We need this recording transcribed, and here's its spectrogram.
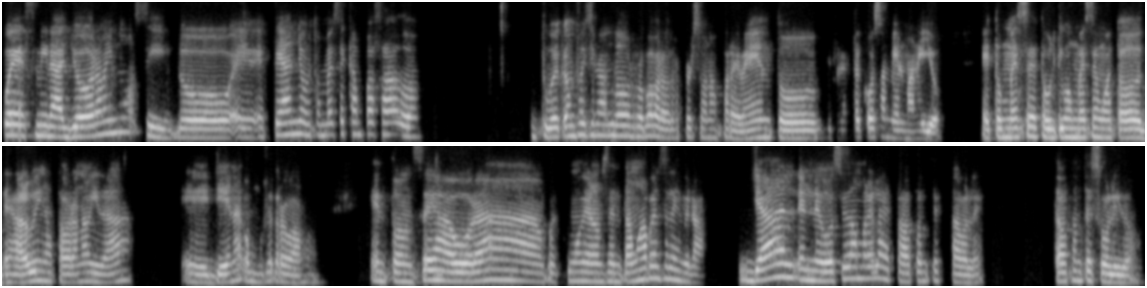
Pues mira, yo ahora mismo sí, lo, eh, este año, estos meses que han pasado, estuve confeccionando ropa para otras personas, para eventos, diferentes cosas, mi hermano y yo. Estos meses, estos últimos meses hemos estado desde Halloween hasta ahora Navidad eh, llena con mucho trabajo. Entonces ahora, pues como que nos sentamos a pensar, y mira, ya el, negocio de Amorelas está bastante estable, está bastante sólido.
